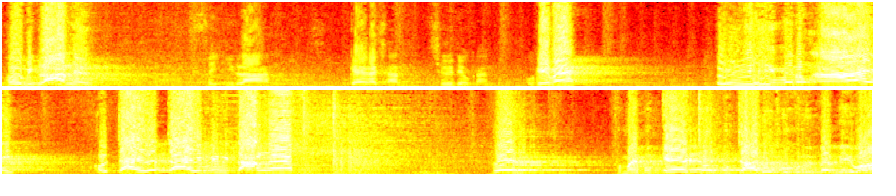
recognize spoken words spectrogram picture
เพิ่มอีกล้านหนึ่งสี่ล้าน แกกับฉันชื่อเดียวกัน โอเคไหมเอ้ยไม่ต้องอาย เข้าใจเข้าใจไม่มีตังค์ไงเฮ้ยทำไมพวกแกชอบพูดจาดูถูกคนอื่นแบบนี้วะ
